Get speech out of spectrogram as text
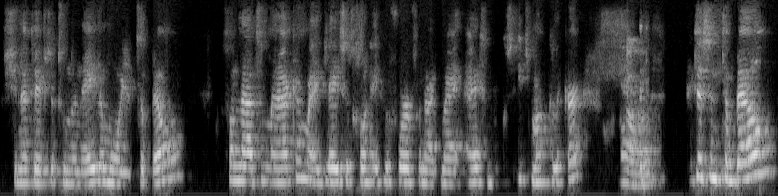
Jeanette heeft er toen een hele mooie tabel van laten maken, maar ik lees het gewoon even voor vanuit mijn eigen boek, is iets makkelijker. Ja. Het is een tabel,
